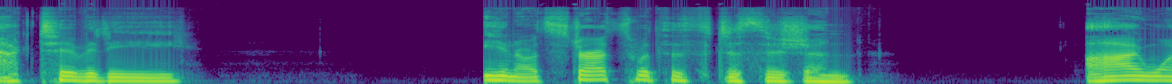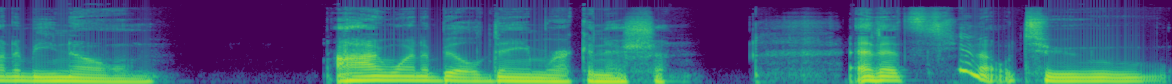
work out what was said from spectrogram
activity. You know, it starts with this decision. I want to be known. I want to build name recognition. And it's, you know, to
